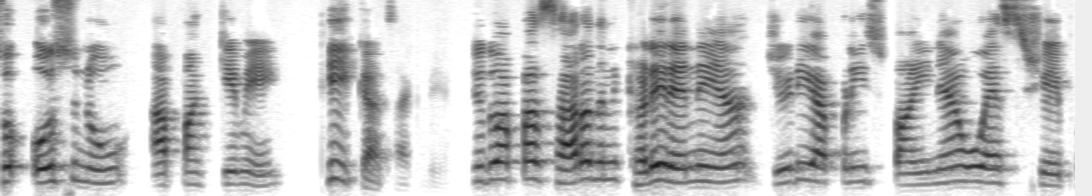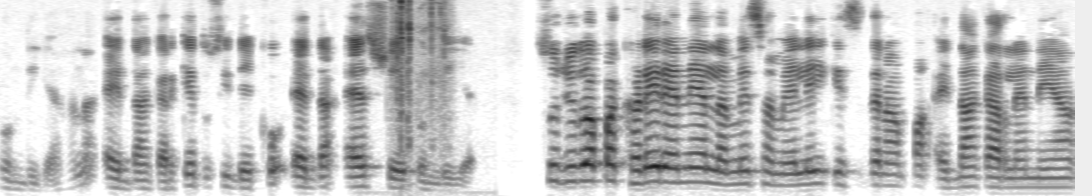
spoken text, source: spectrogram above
ਸੋ ਉਸ ਨੂੰ ਆਪਾਂ ਕਿਵੇਂ ਠੀਕ ਕਰ ਸਕਦੇ ਜਦੋਂ ਆਪਾਂ ਸਾਰਾ ਦਿਨ ਖੜੇ ਰਹਿੰਦੇ ਆ ਜਿਹੜੀ ਆਪਣੀ ਸਪਾਈਨ ਹੈ, ਉਹ ਐਸ ਸ਼ੇਪ ਹੁੰਦੀ ਹੈ, ਹਨਾ? ਐਦਾਂ ਕਰਕੇ ਤੁਸੀਂ ਦੇਖੋ ਐਦਾਂ ਐਸ ਸ਼ੇਪ ਹੁੰਦੀ ਹੈ। ਸੋ ਜਦੋਂ ਆਪਾਂ ਖੜੇ ਰਹਿੰਦੇ ਆ ਲੰਮੇ ਸਮੇਂ ਲਈ, ਕਿਸੇ ਤਰ੍ਹਾਂ ਆਪਾਂ ਐਦਾਂ ਕਰ ਲੈਂਦੇ ਆ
